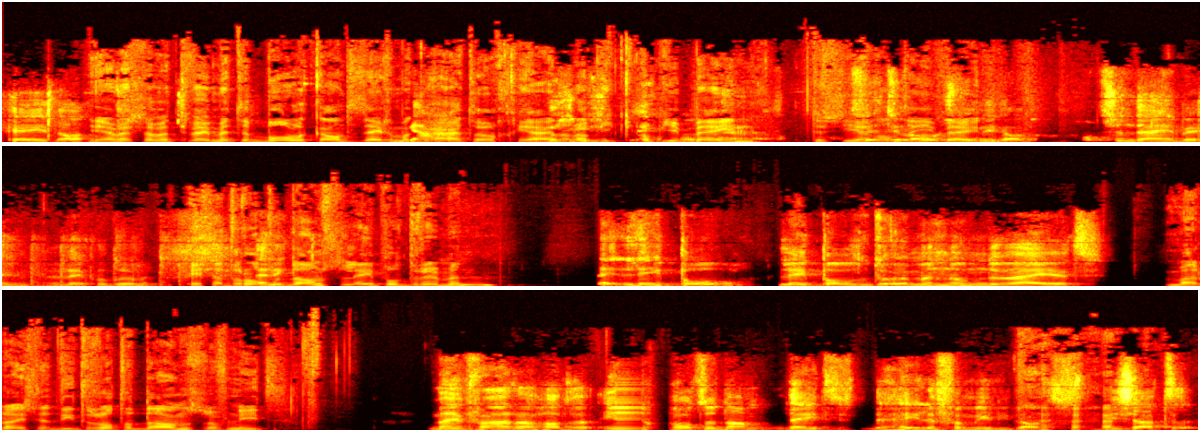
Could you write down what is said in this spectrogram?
Ken je dat? Ja, maar ze hebben twee met de bolle kanten tegen elkaar, ja, toch? Ja, en dan op je, op je been. Dus die hand en je been. Dat, op zijn dijbeen, lepeldrummen. Is dat Rotterdams ik, lepeldrummen? Lepel, lepeldrummen noemden wij het. Maar dan is het niet Rotterdams, of niet? Mijn vader had in Rotterdam, deed de hele familie dat. Die zaten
